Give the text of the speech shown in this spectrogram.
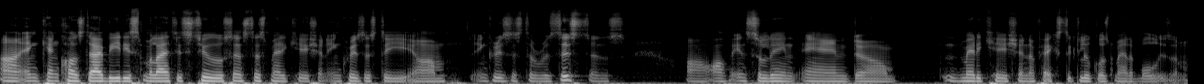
Uh, and can cause diabetes mellitus too, since this medication increases the um, increases the resistance uh, of insulin and um, medication affects the glucose metabolism.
